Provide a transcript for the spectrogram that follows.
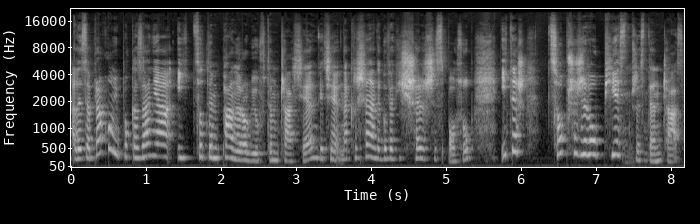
ale zabrakło mi pokazania i co ten pan robił w tym czasie, wiecie, nakreślenia tego w jakiś szerszy sposób i też co przeżywał pies przez ten czas,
